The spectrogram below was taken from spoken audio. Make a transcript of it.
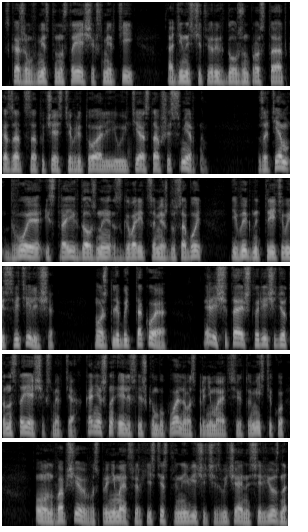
Скажем, вместо настоящих смертей – один из четверых должен просто отказаться от участия в ритуале и уйти, оставшись смертным. Затем двое из троих должны сговориться между собой и выгнать третьего из святилища. Может ли быть такое? Элли считает, что речь идет о настоящих смертях. Конечно, Элли слишком буквально воспринимает всю эту мистику. Он вообще воспринимает сверхъестественные вещи чрезвычайно серьезно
